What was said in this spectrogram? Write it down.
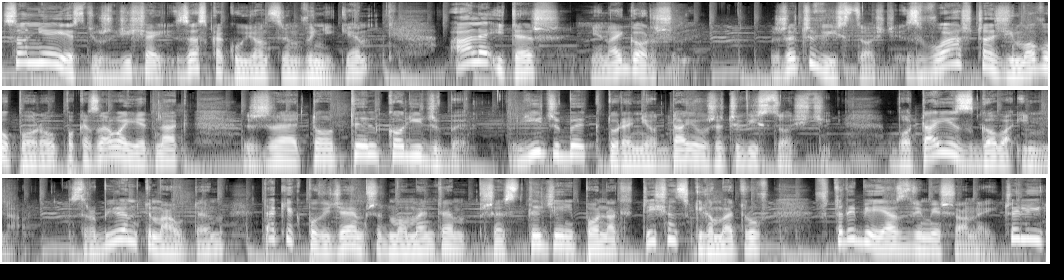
co nie jest już dzisiaj zaskakującym wynikiem, ale i też nie najgorszym. Rzeczywistość, zwłaszcza zimową porą, pokazała jednak, że to tylko liczby. Liczby, które nie oddają rzeczywistości, bo ta jest zgoła inna. Zrobiłem tym autem, tak jak powiedziałem przed momentem, przez tydzień ponad 1000 km w trybie jazdy mieszanej, czyli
